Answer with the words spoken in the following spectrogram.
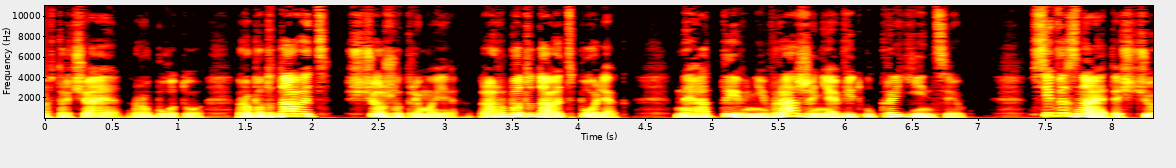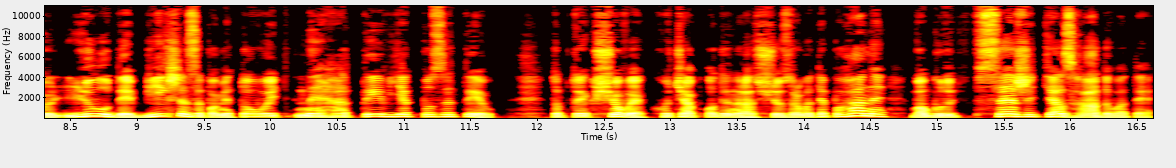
втрачає роботу. Роботодавець що ж отримає? Роботодавець поляк. Негативні враження від українців. Всі ви знаєте, що люди більше запам'ятовують негатив як позитив. Тобто, якщо ви хоча б один раз щось зробите погане, вам будуть все життя згадувати.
